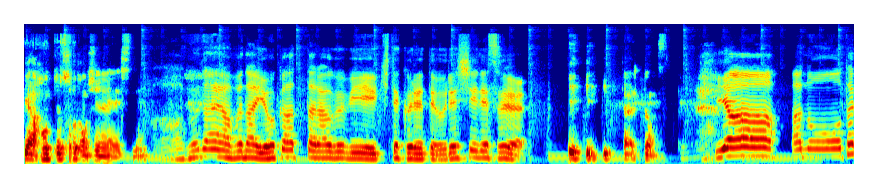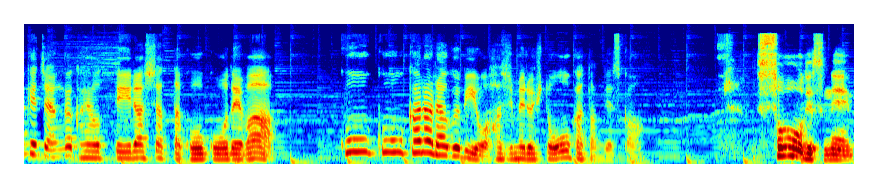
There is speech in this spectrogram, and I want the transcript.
いや、本当にそうかもしれないですね。危ない危ない。よかったラグビー来てくれて嬉しいです。いやありがとうございます。いやーあのーたけちゃんが通っていらっしゃった高校では高校からラグビーを始める人多かったんですか？そうですね、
